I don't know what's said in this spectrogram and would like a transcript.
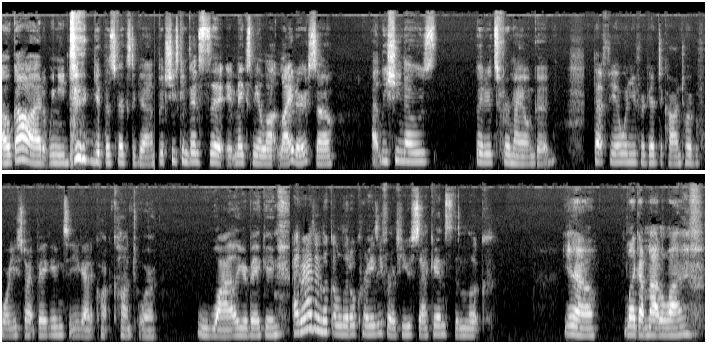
oh god, we need to get this fixed again. But she's convinced that it makes me a lot lighter, so at least she knows but it's for my own good. That feel when you forget to contour before you start baking, so you gotta contour while you're baking. I'd rather look a little crazy for a few seconds than look, you know, like I'm not alive.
